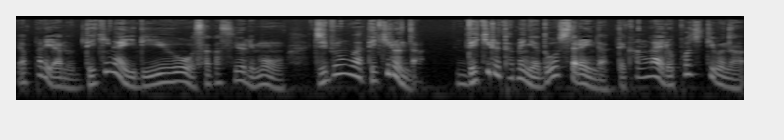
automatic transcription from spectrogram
やっぱりあの、できない理由を探すよりも、自分はできるんだ。できるためにはどうしたらいいんだって考えるポジティブな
